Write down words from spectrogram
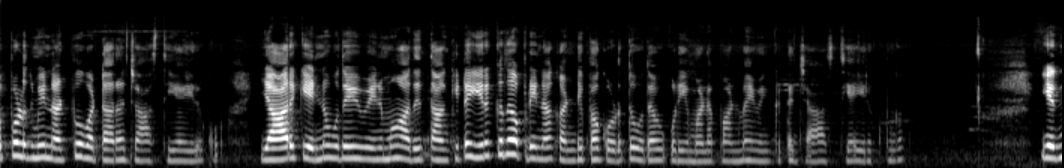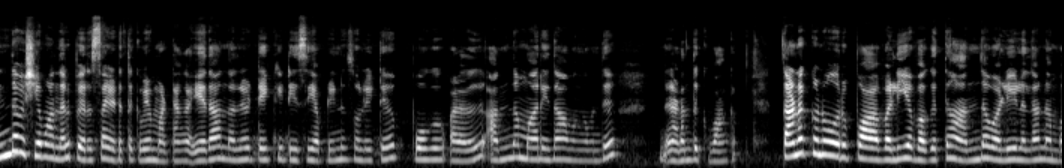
எப்பொழுதுமே நட்பு வட்டாரம் ஜாஸ்தியாக இருக்கும். யாருக்கு என்ன உதவி வேணுமோ அது தாங்கிட்ட இருக்குது அப்படின்னா கண்டிப்பாக கொடுத்து உதவக்கூடிய மனப்பான்மை இவங்கக்கிட்ட ஜாஸ்தியாக இருக்குங்க. எந்த விஷயமா இருந்தாலும் பெருசாக எடுத்துக்கவே மாட்டாங்க. எதாக இருந்தாலும் டேக் இட் ஈஸி அப்படின்னு சொல்லிட்டு போக அதாவது அந்த மாதிரி தான் அவங்க வந்து நடந்துக்குவாங்க. தனக்குன்னு ஒரு பா வழியை வகுத்து அந்த வழியில் தான் நம்ம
